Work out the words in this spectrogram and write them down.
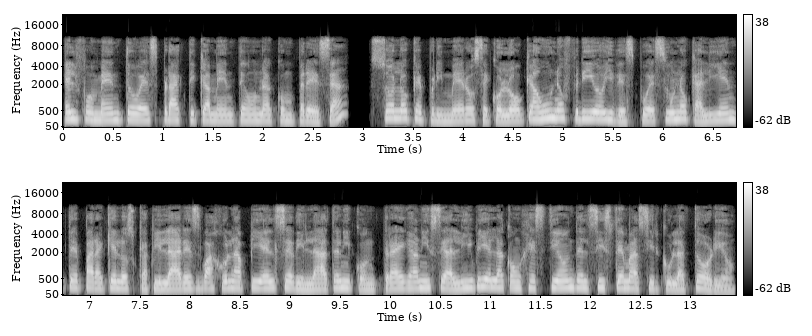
El fomento es prácticamente una compresa, solo que primero se coloca uno frío y después uno caliente para que los capilares bajo la piel se dilaten y contraigan y se alivie la congestión del sistema circulatorio.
